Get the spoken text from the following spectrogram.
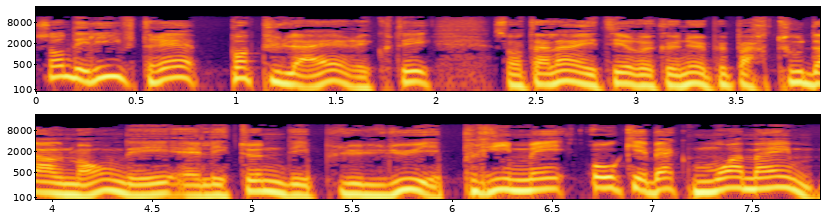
sont des livres très populaires. Écoutez, son talent a été reconnu un peu partout dans le monde et elle est une des plus lues et primées au Québec. Moi-même,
